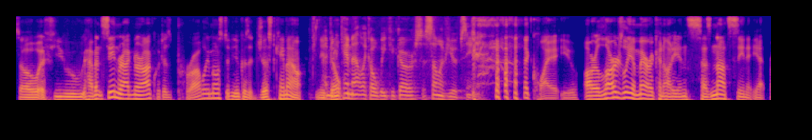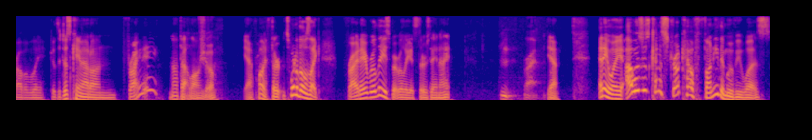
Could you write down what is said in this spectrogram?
So if you haven't seen Ragnarok, which is probably most of you because it just came out, you I mean, don't it came out like a week ago, so some of you have seen it. quiet you. Our largely American audience has not seen it yet, probably because it just came out on Friday, not that long Sure. ago. Yeah, probably third. It's one of those like Friday release, but really it's Thursday night. Mm, right. Yeah. Anyway, I was just kind of struck how funny the movie was.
